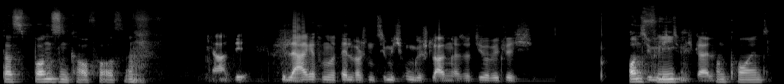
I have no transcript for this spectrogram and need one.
das Bonsen-Kaufhaus. Ja, die, die Lage vom Hotel war schon ziemlich ungeschlagen. Also die war wirklich On ziemlich, Fleek, ziemlich geil. on Point.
